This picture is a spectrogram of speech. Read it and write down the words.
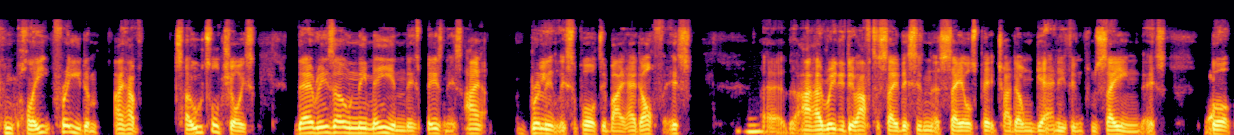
complete freedom. I have total choice. There is only me in this business. I brilliantly supported by head office. Mm-hmm. Uh, I really do have to say this isn't a sales pitch. I don't get anything from saying this, yeah. but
